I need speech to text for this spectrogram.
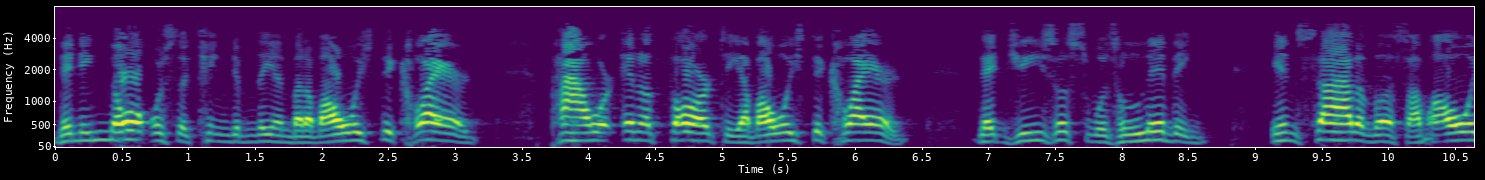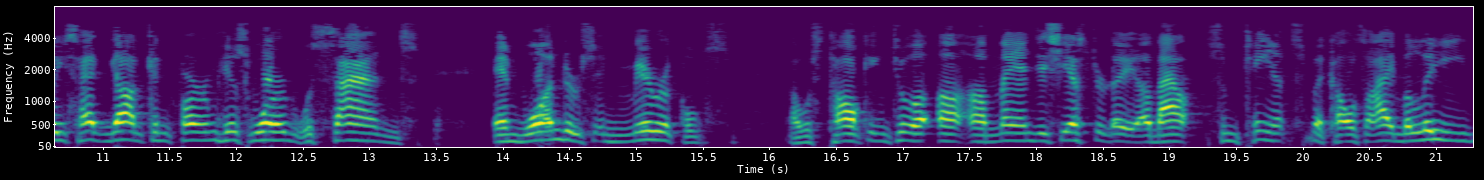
Didn't even know it was the kingdom then, but I've always declared power and authority. I've always declared that Jesus was living inside of us. I've always had God confirm His Word with signs and wonders and miracles. I was talking to a, a, a man just yesterday about some tents because I believe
